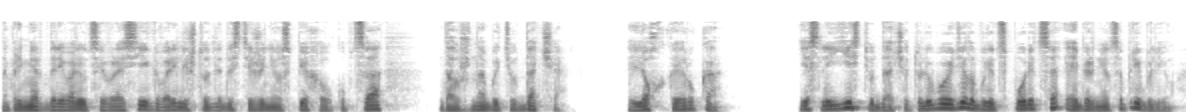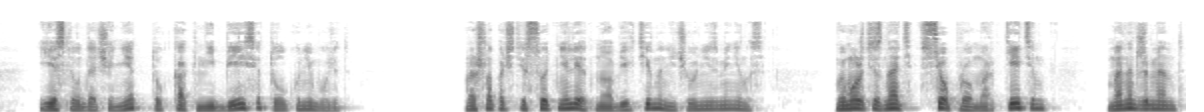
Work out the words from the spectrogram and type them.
Например, до революции в России говорили, что для достижения успеха у купца должна быть удача, легкая рука. Если есть удача, то любое дело будет спориться и обернется прибылью. Если удачи нет, то как ни бейся, толку не будет. Прошла почти сотня лет, но объективно ничего не изменилось. Вы можете знать все про маркетинг, менеджмент,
